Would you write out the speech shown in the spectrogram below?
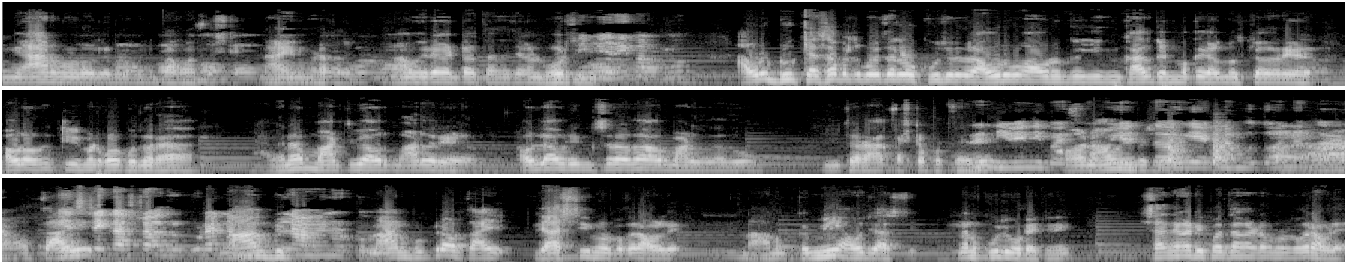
ಇನ್ಯಾರು ನೋಡೋಲ್ಲ ಭಗವಂತ ಅಷ್ಟೇ. ನಾ ಏನ್ ಮಾಡಕ್ಕಲ್ಲ ನಾವು ಇರೋ ಗಂಟೆ ತಂದೆ ತಗೊಂಡು ಮಕ್ಳು ಅವರು ಡು ಕೆಲಸ ಬರ್ಲಿಕ್ಕೆ ಹೋಯ್ತಾರಲ್ಲ ಕೂತಿದ್ರು ಅವರು ಅವ್ರಿಗೆ ಈಗ ಕಾಲ ಗಂಡು ಮಕ್ಕಳು ಎಳ್ಮಸ್ ಕೇಳಿದ್ರೆ ಹೇಳಿ. ಅವ್ರು ಅವ್ರನ್ನ ಕ್ಲೀನ್ ಮಾಡ್ಕೊಳಕ್ ಹೋದಾರ? ನಾವೇನ ಮಾಡ್ತೀವಿ ಅವ್ರು ಮಾಡಿದಾರೆ ಹೇಳಿ ಅವ್ರು. ಅವ್ರೆಲ್ಲ ಅವ್ರು ಹಿಂಗ್ಸರದ ಅವ್ರು ಮಾಡಿದ್ರು ಅದು. ಈ ತರ ಕಷ್ಟಪಡ್ತಾರೆ ನೀವೇ ತಾಯಿ ನಾನ್ ನೋಡ್ಕೋಬೇಕು. ನಾನು ಬಿಟ್ರೆ ಅವ್ರ ತಾಯಿ ಜಾಸ್ತಿ ನೋಡ್ಬೇಕಾದ್ರೆ ಅವಳೆ. ನಾನು ಕಮ್ಮಿ ಅವ್ರು ಜಾಸ್ತಿ. ನಾನು ಕೂಲಿ ಹೊಂಟೈತೀನಿ ಸಂಜೆ ಗಂಟೆ ಇಪ್ಪತ್ತ ಗಂಟೆ ನೋಡ್ಬೇಕಾದ್ರೆ ಅವಳೆ.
